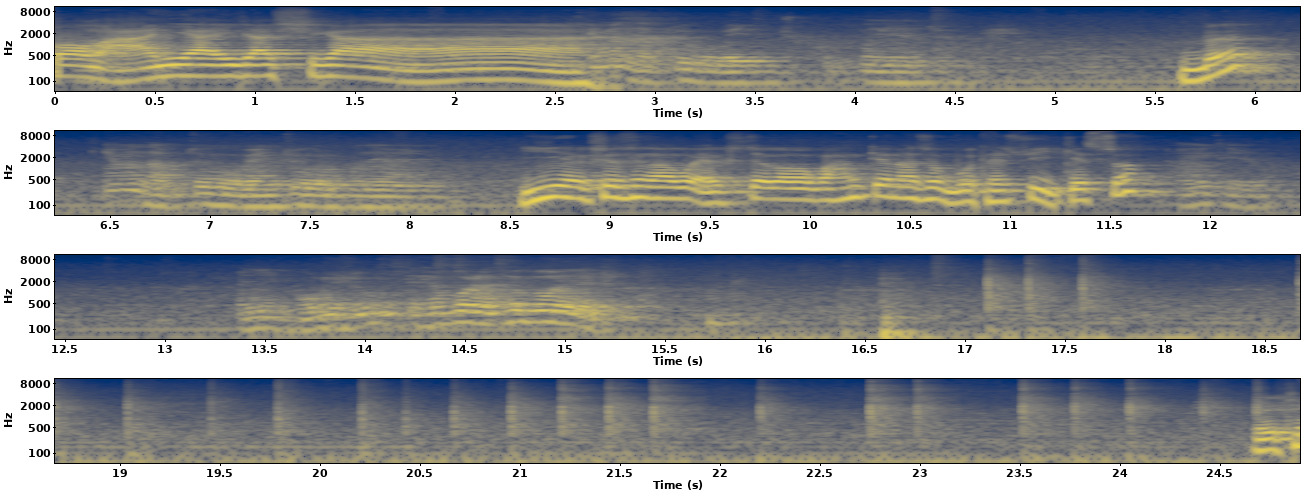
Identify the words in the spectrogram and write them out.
껌 아니야 이 자식아. 걔만 놔두고 왼쪽으로 보내야죠. 네? 걔만 놔두고 왼쪽으로 보내야죠. 이 x승하고 x제곱하고 함께 나서 뭐 될 수 있겠어? 당연히 되죠. 아니 모르죠. 그때 해보려 해보야죠. 이렇게?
